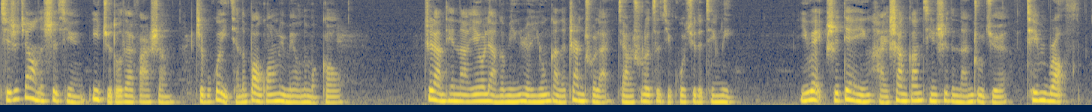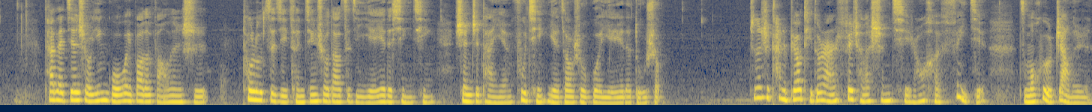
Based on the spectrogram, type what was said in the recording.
其实这样的事情一直都在发生，只不过以前的曝光率没有那么高。这两天呢，也有两个名人勇敢地站出来，讲述了自己过去的经历。一位是电影《海上钢琴师》的男主角 Tim Roth，他在接受英国《卫报》的访问时，透露自己曾经受到自己爷爷的性侵，甚至坦言父亲也遭受过爷爷的毒手。真的是看着标题都让人非常的生气，然后很费解，怎么会有这样的人？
